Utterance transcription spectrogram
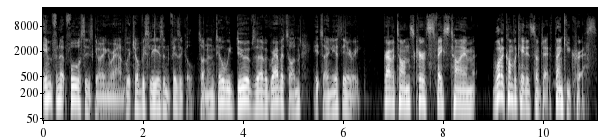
infinite forces going around, which obviously isn't physical. So until we do observe a graviton, it's only a theory. Gravitons, curved space time. What a complicated subject. Thank you, Chris.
